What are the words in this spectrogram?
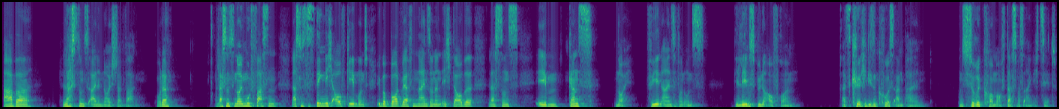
Aber lasst uns einen Neustart wagen, oder? Lasst uns neuen Mut fassen. Lasst uns das Ding nicht aufgeben und über Bord werfen. Nein, sondern ich glaube, lasst uns eben ganz neu für jeden Einzelnen von uns die Lebensbühne aufräumen, als Kirche diesen Kurs anpeilen und zurückkommen auf das, was eigentlich zählt.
